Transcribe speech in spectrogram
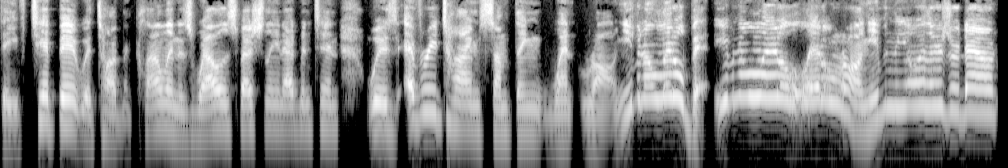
Dave Tippett, with Todd McLellan as well, especially in Edmonton, was every time something went wrong, even a little bit, even a little, little wrong, even the Oilers are down,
